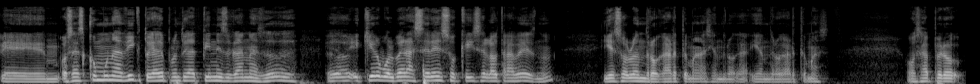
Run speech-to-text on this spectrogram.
eh, o sea, es como un adicto, ya de pronto ya tienes ganas, uh, uh, quiero volver a hacer eso que hice la otra vez, ¿no? Y es solo endrogarte más y endrogarte más. O sea, pero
